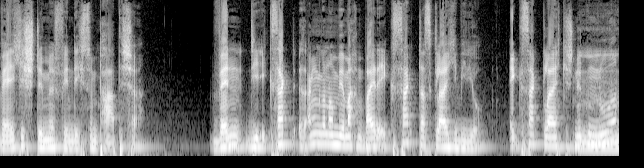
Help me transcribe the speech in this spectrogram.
welche Stimme finde ich sympathischer. Wenn die exakt, angenommen, wir machen beide exakt das gleiche Video, exakt gleich geschnitten, Mhm. nur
